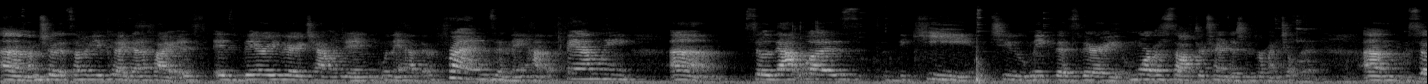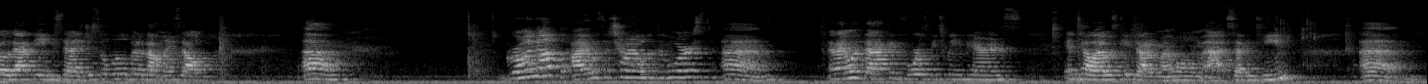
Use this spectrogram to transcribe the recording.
um, I'm sure that some of you could identify, is is very very challenging when they have their friends and they have a family. Um, so that was the key to make this very more of a softer transition for my children. Um, so that being said, just a little bit about myself. Um, growing up, I was a child of divorce, um, and I went back and forth between parents until I was kicked out of my home at 17. Um,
